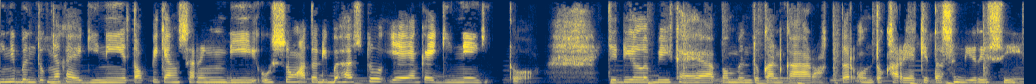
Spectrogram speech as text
ini bentuknya kayak gini topik yang sering diusung atau dibahas tuh ya yang kayak gini gitu. Jadi lebih kayak pembentukan karakter untuk karya kita sendiri sih.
